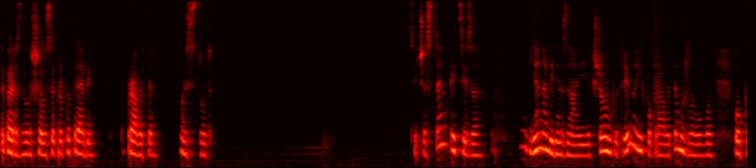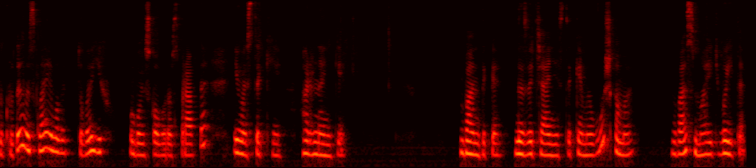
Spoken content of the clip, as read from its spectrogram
Тепер залишилося при потребі поправити ось тут ці частинки, ці за. Я навіть не знаю, якщо вам потрібно їх поправити, можливо, ви поки крутили, склеювали, то ви їх обов'язково розправте. І ось такі гарненькі бантики, незвичайні з такими вушками, у вас мають вийти.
